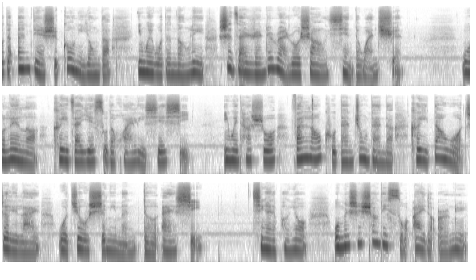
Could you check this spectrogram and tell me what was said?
我的恩典是够你用的，因为我的能力是在人的软弱上显得完全。我累了，可以在耶稣的怀里歇息，因为他说：‘烦劳苦担重担的，可以到我这里来。’”我就使你们得安息，亲爱的朋友，我们是上帝所爱的儿女，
